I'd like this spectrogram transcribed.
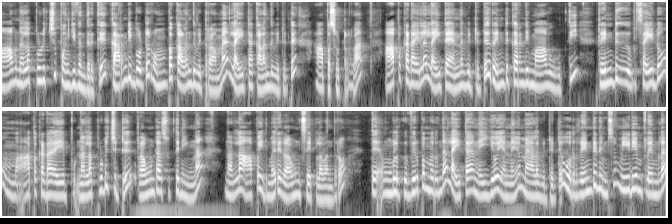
மாவு நல்லா புளிச்சு பொங்கி வந்திருக்கு. கரண்டி போட்டு ரொம்ப கலந்து விட்டுறாமல் லைட்டாக கலந்து விட்டுட்டு ஆப்ப சுட்டுறலாம். ஆப்பக்கடாயில் லைட்டாக எண்ணெய் விட்டுட்டு ரெண்டு கரண்டி மாவு ஊற்றி ரெண்டு சைடும் ஆப்பக்கடாயை நல்லா பிடிச்சிட்டு ரவுண்டாக சுற்றினீங்கன்னா நல்லா ஆப்பம் இது மாதிரி ரவுண்ட் ஷேப்பில் வந்துடும் உங்களுக்கு விருப்பம் இருந்தால் லைட்டாக நெய்யோ எண்ணெயோ மேலே விட்டுட்டு ஒரு ரெண்டு நிமிஷம் மீடியம் ஃப்ளேமில்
